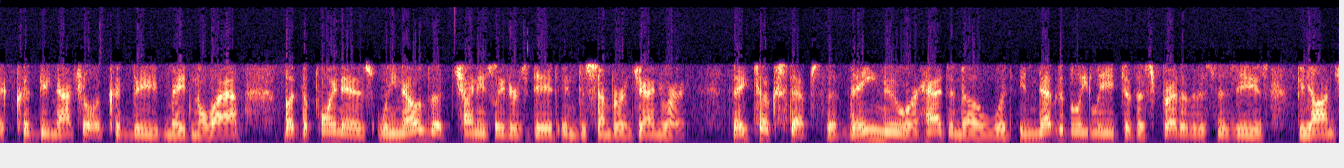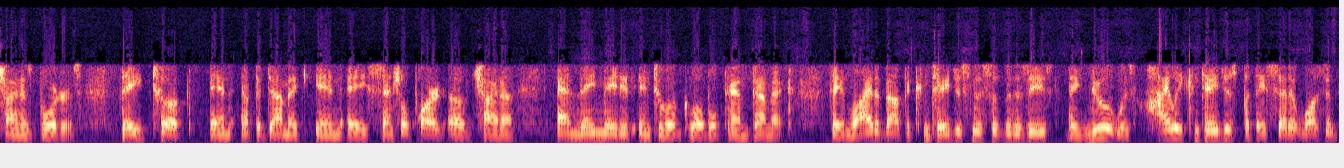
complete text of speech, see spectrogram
It could be natural. It could be made in a lab. But the point is, we know that Chinese leaders did in December and January. They took steps that they knew or had to know would inevitably lead to the spread of this disease beyond China's borders. They took an epidemic in a central part of China and they made it into a global pandemic. They lied about the contagiousness of the disease. They knew it was highly contagious, but they said it wasn't.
